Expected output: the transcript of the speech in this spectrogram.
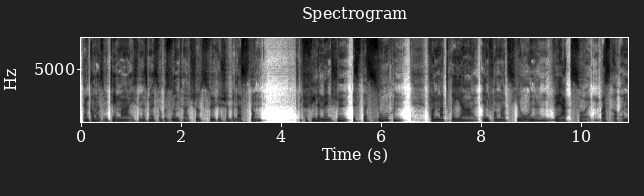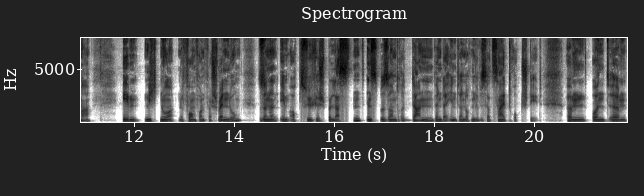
Dann kommen wir zum Thema, ich nenne das mal jetzt so Gesundheitsschutz, psychische Belastung. Für viele Menschen ist das Suchen von Material, Informationen, Werkzeugen, was auch immer, eben nicht nur eine Form von Verschwendung, sondern eben auch psychisch belastend, insbesondere dann, wenn dahinter noch ein gewisser Zeitdruck steht. Ähm, und ähm,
